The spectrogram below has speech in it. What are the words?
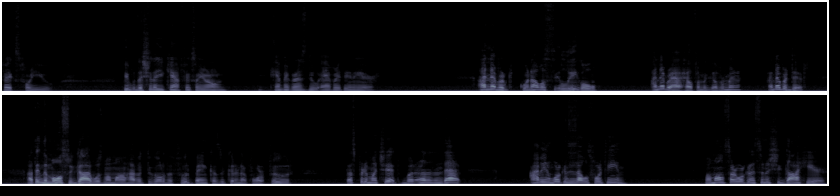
fix for you. People, the shit that you can't fix on your own. Immigrants do everything here. I never, when I was illegal, I never had help from the government. I never did. I think the most we got was my mom having to go to the food bank because we couldn't afford food. That's pretty much it. But other than that, I've been working since I was 14. My mom started working as soon as she got here.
